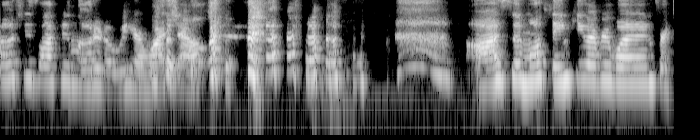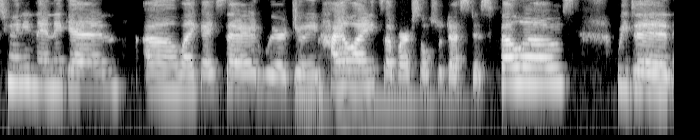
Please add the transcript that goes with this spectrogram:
oh, she's locked and loaded over here. Watch out. Awesome. Well, thank you everyone for tuning in again. Uh, like I said, we're doing highlights of our social justice fellows. We did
